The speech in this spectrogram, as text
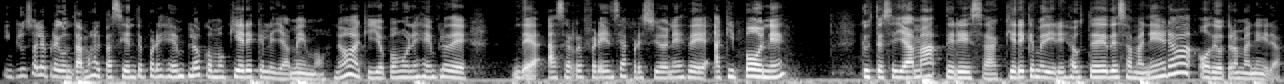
Incluso le preguntamos al paciente, por ejemplo, cómo quiere que le llamemos. ¿no? Aquí yo pongo un ejemplo de, de hacer referencia a expresiones de aquí pone, que usted se llama Teresa, ¿quiere que me dirija a usted de esa manera o de otra manera?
